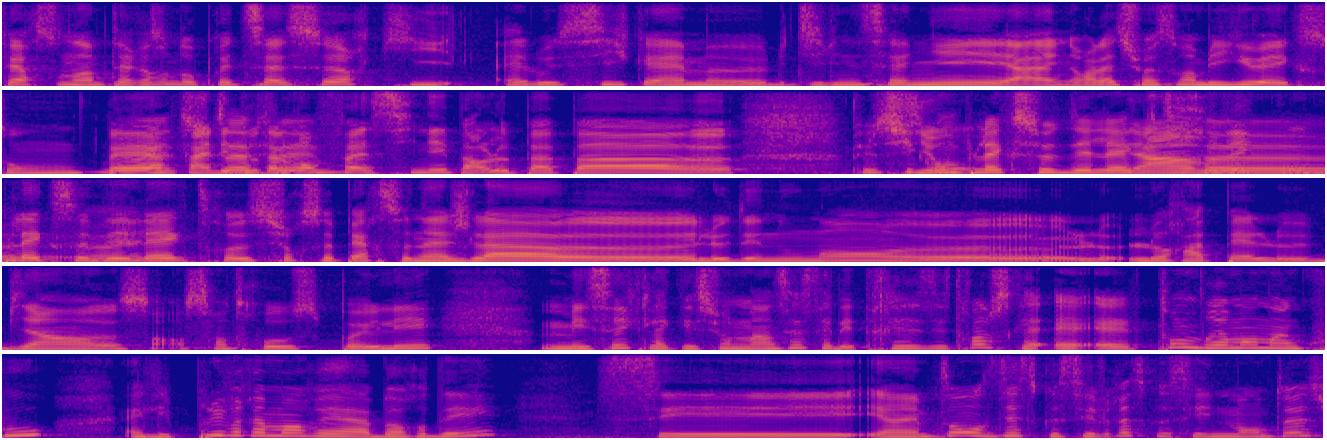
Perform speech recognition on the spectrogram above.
faire son intéressante auprès de sa sœur qui, elle aussi, quand même, euh, Ludivine Sagné, a une relation assez ambiguë avec son père. Ouais, Enfin, elle est totalement fait. fascinée par le papa. euh, Petit si on- complexe Il y a un d'électre. vrai complexe ouais. d'électre sur ce personnage-là. euh, le dénouement euh, le, le rappelle bien euh, sans, sans trop spoiler. Mais c'est vrai que la question de l'inceste, elle est très étrange parce qu'elle elle- elle tombe vraiment d'un coup. Elle est plus vraiment réabordée. C'est et en même temps on se dit est-ce que c'est vrai, est-ce que c'est une menteuse?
